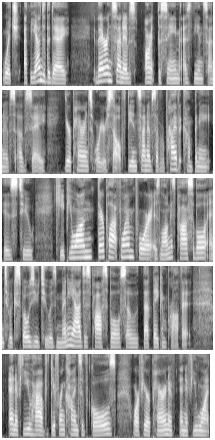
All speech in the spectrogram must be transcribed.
which at the end of the day, their incentives aren't the same as the incentives of, say, your parents or yourself. The incentives of a private company is to keep you on their platform for as long as possible and to expose you to as many ads as possible so that they can profit. And if you have different kinds of goals, or if you're a parent and if you want,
